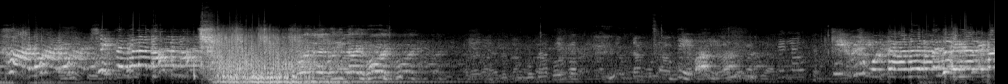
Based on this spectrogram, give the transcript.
हा आरोप शेखरवर आला होय देवा केवढा मोठा अनर्थ घडला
